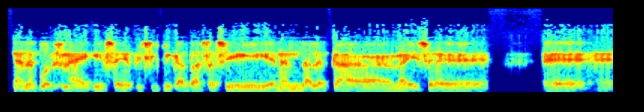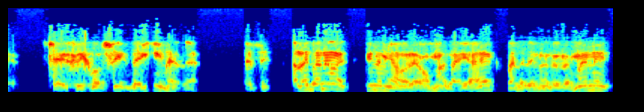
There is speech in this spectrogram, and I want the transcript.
ναι, δεν μπορείς να έχεις σε φυσική κατάσταση 90 λεπτά να είσαι ε, σε εκρήγορση. Δεν γίνεται. Έτσι. Αλλά ήταν, είναι μια ωραία ομάδα η ΑΕΚ, φαίνεται είναι δεδομένη.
